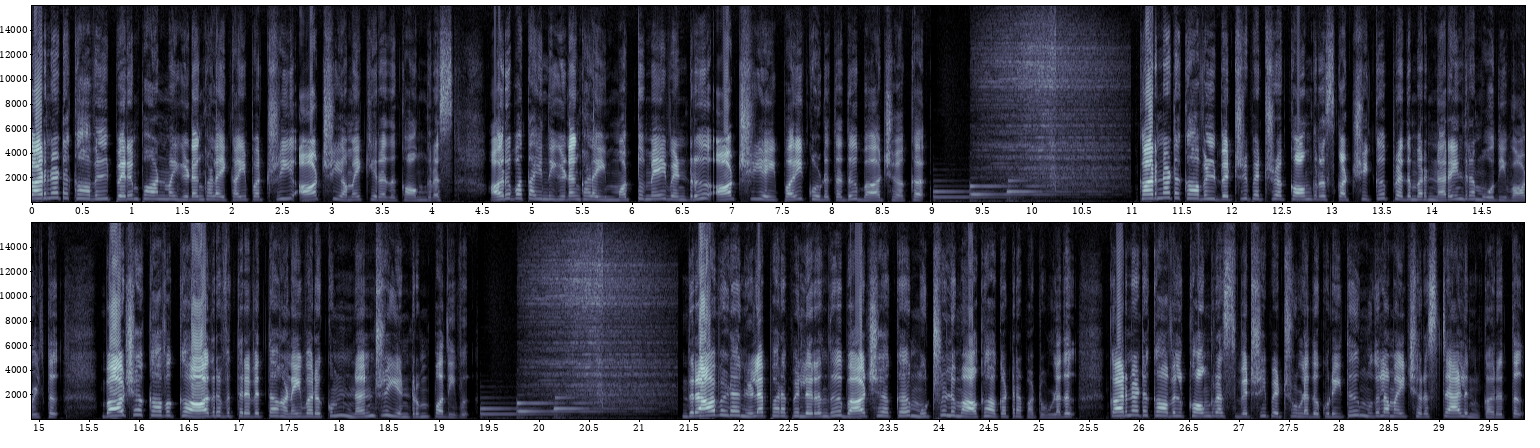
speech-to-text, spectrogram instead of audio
கர்நாடகாவில் பெரும்பான்மை இடங்களை கைப்பற்றி ஆட்சி அமைக்கிறது காங்கிரஸ். அறுபத்தைந்து இடங்களை மட்டுமே வென்று ஆட்சியை பறிகொடுத்தது பாஜக. கர்நாடகாவில் வெற்றி பெற்ற காங்கிரஸ் கட்சிக்கு பிரதமர் நரேந்திர மோடி வாழ்த்து. பாஜகவுக்கு ஆதரவு தெரிவித்த அனைவருக்கும் நன்றி என்றும் பதிவு. திராவிட நிலப்பரப்பிலிருந்து பாஜக முற்றிலுமாக அகற்றப்பட்டுள்ளது. கர்நாடகாவில் காங்கிரஸ் வெற்றி பெற்றுள்ளது குறித்து முதலமைச்சர் ஸ்டாலின் கருத்து.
